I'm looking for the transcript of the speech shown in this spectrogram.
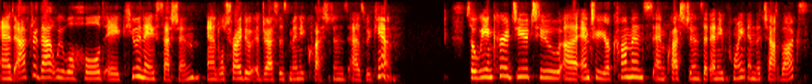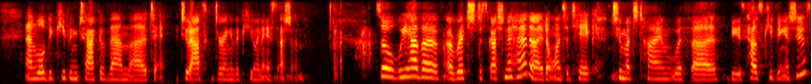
and after that we will hold a Q&A session and we'll try to address as many questions as we can. So we encourage you to uh, enter your comments and questions at any point in the chat box, and we'll be keeping track of them uh, to, to ask during the Q&A session. So we have a, a, rich discussion ahead, and I don't want to take too much time with uh, these housekeeping issues.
